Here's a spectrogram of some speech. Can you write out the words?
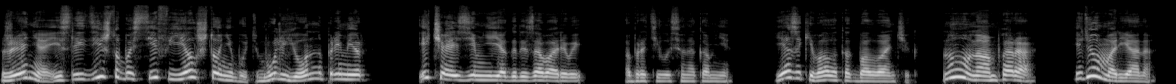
«Женя, и следи, чтобы Стив ел что-нибудь, бульон, например, и чай с зимней ягодой заваривай», — обратилась она ко мне. Я закивала, как болванчик. «Ну, нам пора. Идем, Марьяна,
